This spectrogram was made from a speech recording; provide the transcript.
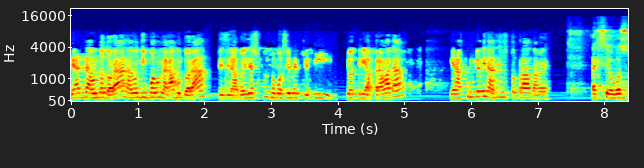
χρειάζεται να δουν το τώρα, να δουν τι μπορούν να κάνουν τώρα, τις δυνατότητες τους, όπως είπες και εσύ, δύο τρία πράγματα, για να έχουν πιο δυνατοί στο πράγμα. Εντάξει, όμως,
